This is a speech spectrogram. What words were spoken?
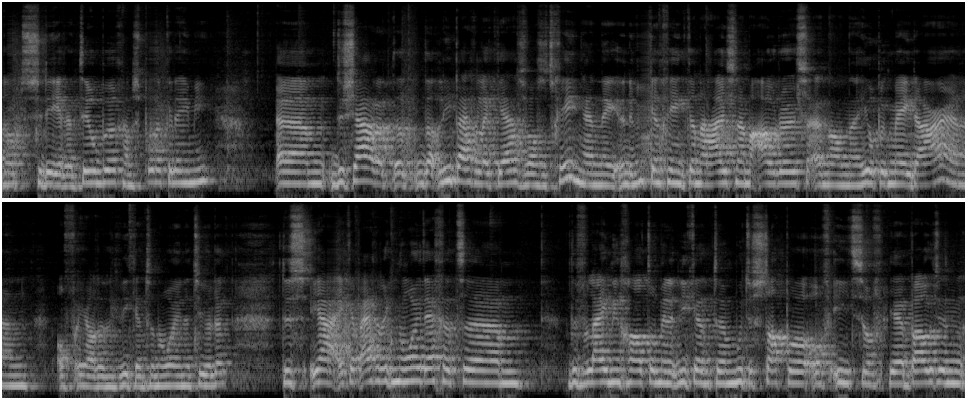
dan te studeren in Tilburg aan de sportacademie. Um, dus ja, dat, dat, liep eigenlijk ja, zoals het ging. En in de weekend ging ik dan naar huis naar mijn ouders en dan uh, hielp ik mee daar. En dan, of je had in het weekend toernooien natuurlijk. Dus ja, ik heb eigenlijk nooit echt het, um, de verleiding gehad om in het weekend te moeten stappen of iets. Of je bouwt een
